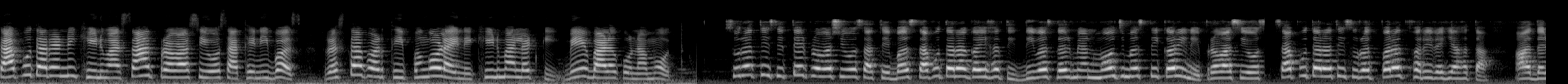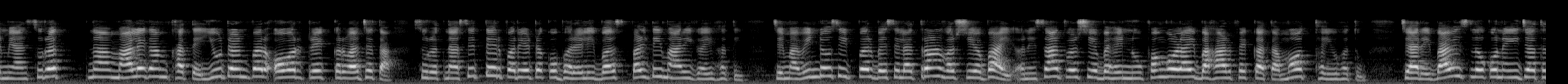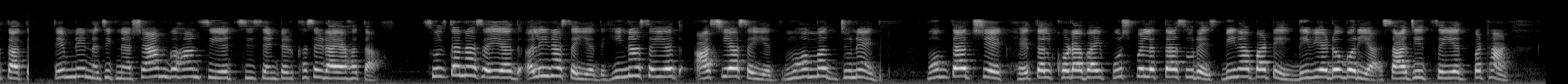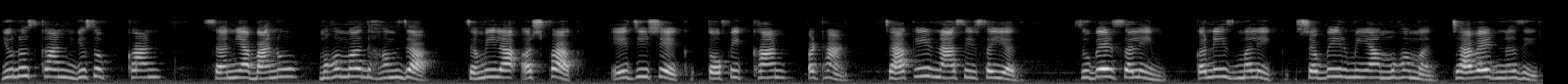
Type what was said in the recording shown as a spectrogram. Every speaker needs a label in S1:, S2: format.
S1: સાપુતારાની ખીણમાં સાત પ્રવાસીઓ સાથેની બસ રસ્તા પરથી ફંગોળાઈને ખીણમાં લટકી બે બાળકોના મોત. સુરતથી સિત્તેર પ્રવાસીઓ સાથે બસ સાપુતારા ગઈ હતી. દિવસ દરમિયાન મોજ મસ્તી કરીને પ્રવાસીઓ સાપુતારાથી સુરત પરત ફરી રહ્યા હતા. આ દરમિયાન સુરતના માલેગામ ખાતે યુ ટર્ન પર ઓવરટેક કરવા જતા સુરતના સિત્તેર પર્યટકો ભરેલી બસ પલટી મારી ગઈ હતી, જેમાં વિન્ડો સીટ પર બેસેલા ત્રણ વર્ષીય ભાઈ અને સાત વર્ષીય બહેનનું ફંગોળાઈ બહાર ફેંકાતા મોત થયું હતું. જ્યારે બાવીસ લોકોને ઈજા થતા તેમને નજીકના શ્યામ ગહાન સીએચસી સેન્ટર ખસેડાયા હતા. સુલતાના સૈયદ અલીના સૈયદ હિના સૈયદ આસિયા સૈયદ મુહમ્મદ જુનેદ મુમતાજ શેખ હેતલ ખોડાભાઈ પુષ્પલતા સુરેશ બીના પાટીલ દિવ્યા ડોબરિયા સાજિદ સૈયદ પઠાણ યુનુસ ખાન યુસુફ ખાન સનિયા બાનુ મોહમ્મદ હમઝા જમીલા અશફાક એજી શેખ તોફિક ખાન પઠાણ ઝાકીર નાસિર સૈયદ ઝુબેર સલીમ કનીઝ મલિક શબીર મિયા મુહમ્મદ જાવેદ નઝીર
